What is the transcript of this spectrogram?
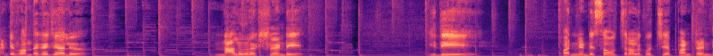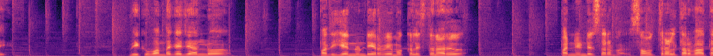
అంటే వంద గజాలు నాలుగు లక్షలండి. ఇది పన్నెండు సంవత్సరాలకు వచ్చే పంట అండి మీకు వంద గజాల్లో పదిహేను నుండి ఇరవై మొక్కలు ఇస్తున్నారు. పన్నెండు సంవత్సరాల తర్వాత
